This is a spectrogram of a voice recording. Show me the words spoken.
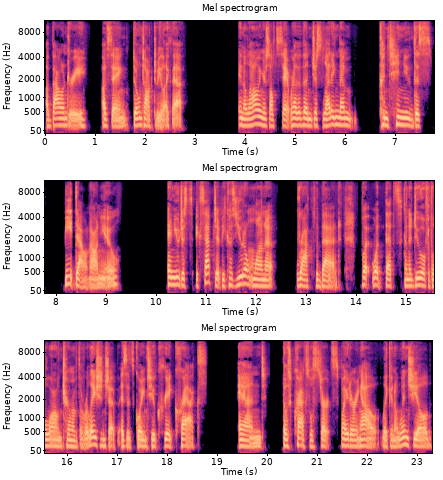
a boundary of saying, don't talk to me like that and allowing yourself to say it rather than just letting them continue this beat down on you and you just accept it because you don't want to rock the bed. But what that's going to do over the long term of the relationship is it's going to create cracks and those cracks will start spidering out like in a windshield.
